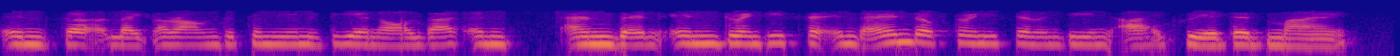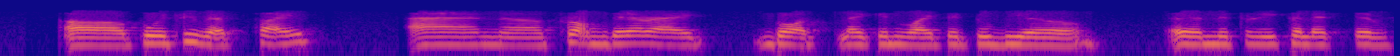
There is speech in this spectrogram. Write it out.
in the, like around the community and all that, and and then in 20 in the end of 2017, I created my uh, poetry website, and uh, from there I got like invited to be a, a literary collective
